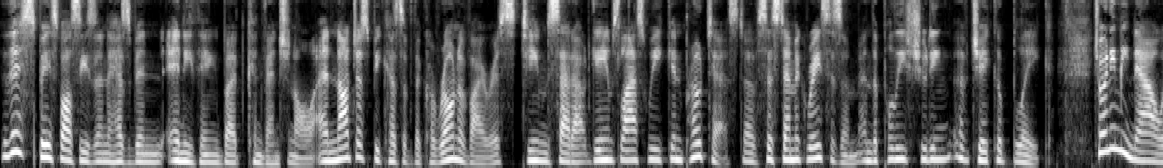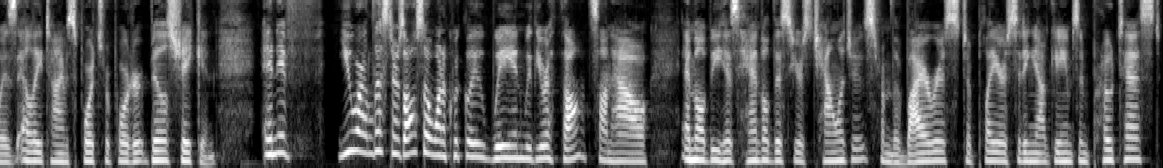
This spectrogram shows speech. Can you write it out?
This baseball season has been anything but conventional, and not just because of the coronavirus. Teams sat out games last week in protest of systemic racism and the police shooting of Jacob Blake. Joining me now is LA Times sports reporter Bill Shaikin. And if you, our listeners, also want to quickly weigh in with your thoughts on how MLB has handled this year's challenges from the virus to players sitting out games in protest.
